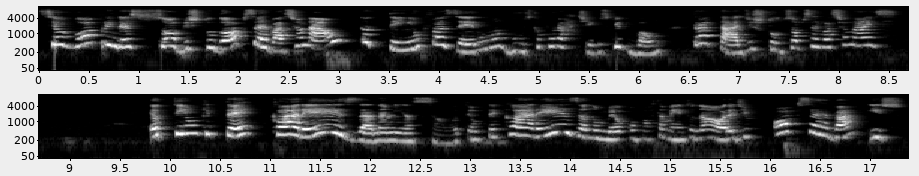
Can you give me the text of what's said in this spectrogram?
Se eu vou aprender sobre estudo observacional, eu tenho que fazer uma busca por artigos que vão tratar de estudos observacionais. Eu tenho que ter clareza na minha ação, eu tenho que ter clareza no meu comportamento na hora de observar isso.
